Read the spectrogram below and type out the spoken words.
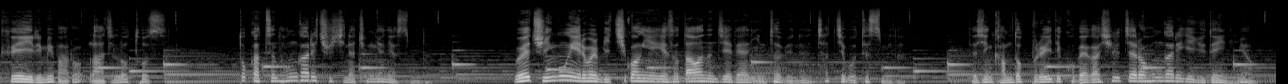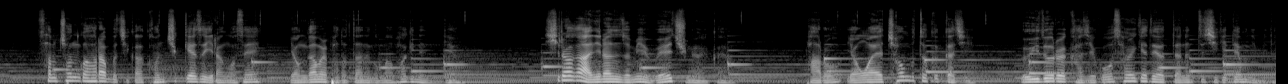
그의 이름이 바로 라즐로 토스. 똑같은 헝가리 출신의 청년이었습니다. 왜 주인공의 이름을 미치광이에게서 따왔는지에 대한 인터뷰는 찾지 못했습니다. 대신 감독 브레이디 코베가 실제로 헝가리계 유대인이며 삼촌과 할아버지가 건축계에서 일한 것에 영감을 받았다는 것만 확인했는데요. 실화가 아니라는 점이 왜 중요할까요? 바로 영화의 처음부터 끝까지 의도를 가지고 설계되었다는 뜻이기 때문입니다.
